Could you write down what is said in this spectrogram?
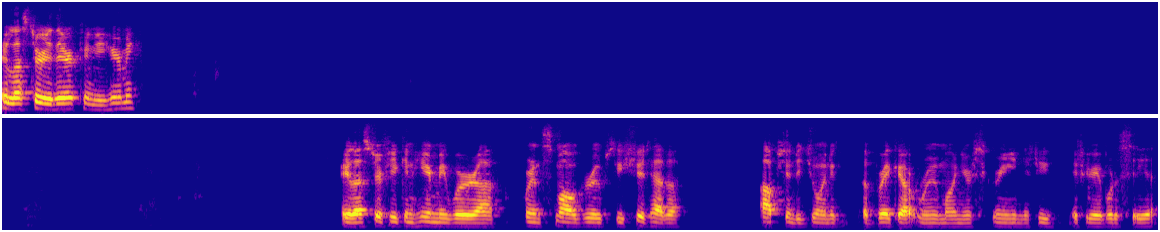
Hey, Lester, are you there? Can you hear me? Hey, Lester, if you can hear me, we're, uh, we're in small groups. You should have a option to join a, a breakout room on your screen if you, if you're able to see it.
